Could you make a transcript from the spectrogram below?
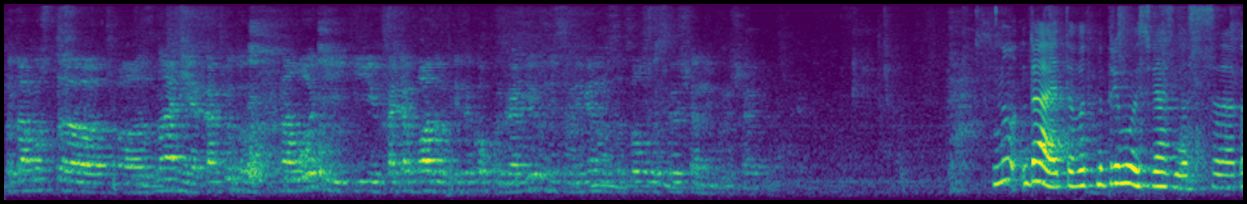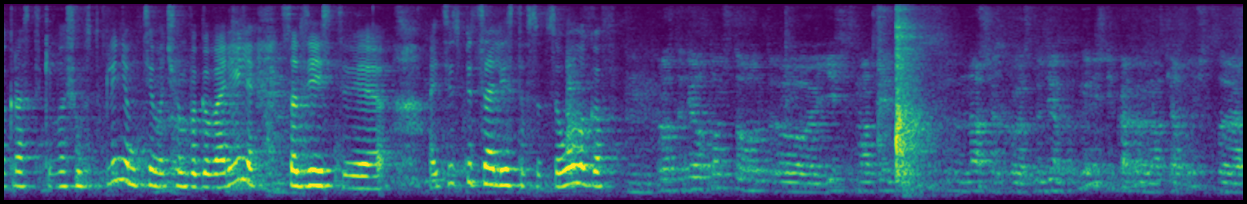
Потому что э, знание компьютерных технологий и хотя бы базовых языков программирования современному социологу совершенно не помешает. Ну да, это вот напрямую связано с э, как раз-таки вашим выступлением, тем, о чем вы говорили, содействие IT-специалистов, социологов. Просто дело в том, что вот э, если смотреть с наших э, студентов нынешних, которые у нас сейчас учатся,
